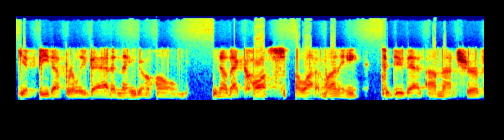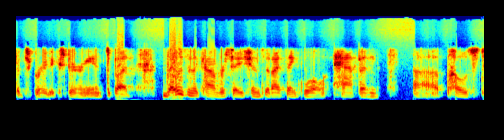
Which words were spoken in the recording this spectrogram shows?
get beat up really bad and then go home? You know that costs a lot of money to do that. I'm not sure if it's a great experience, but those are the conversations that I think will happen uh, post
